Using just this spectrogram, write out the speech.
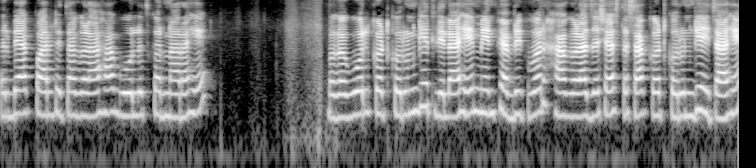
तर बॅक पार्टचा गळा हा गोलच करणार आहे. बघा गोल कट करून घेतलेला आहे. मेन फॅब्रिकवर हा गळा जशाच तसा कट करून घ्यायचा आहे.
